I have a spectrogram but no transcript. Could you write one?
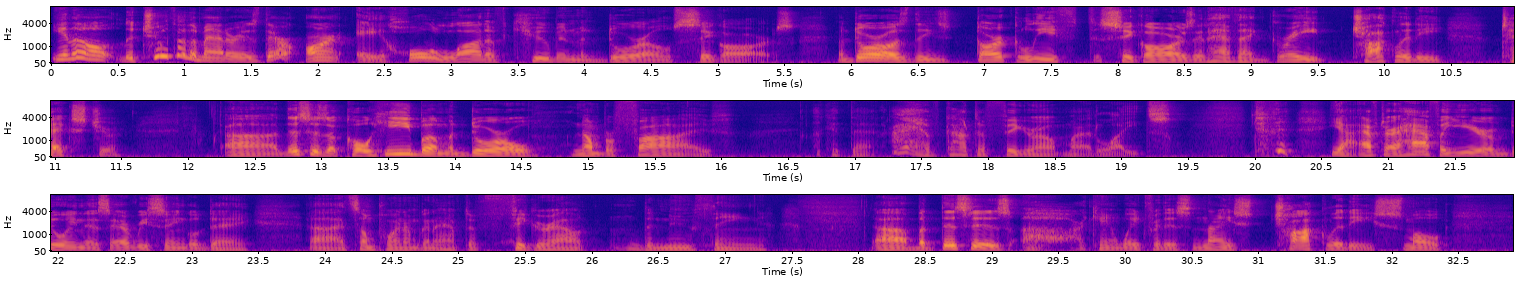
you know, the truth of the matter is there aren't a whole lot of Cuban Maduro cigars. Maduro is these dark leafed cigars that have that great chocolatey texture. Uh, this is a Cohiba Maduro number five. Look at that. I have got to figure out my lights. yeah, after a half a year of doing this every single day, uh, at some point I'm going to have to figure out the new thing. Uh, but this is, oh, I can't wait for this nice chocolatey smoke.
